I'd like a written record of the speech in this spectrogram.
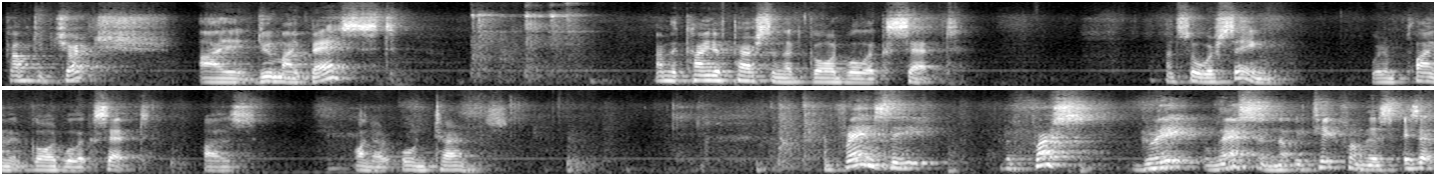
come to church, I do my best. I'm the kind of person that God will accept. And so we're saying, we're implying that God will accept us on our own terms. And friends, the, the first great lesson that we take from this is that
